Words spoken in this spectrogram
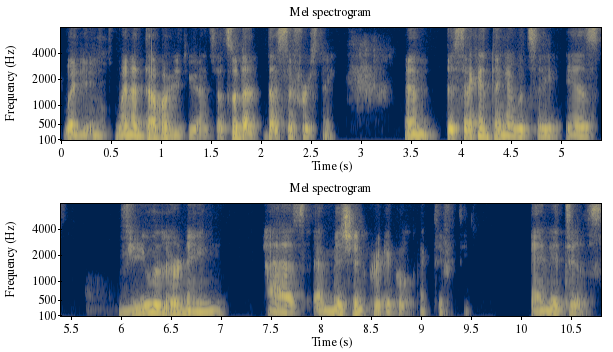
when you, when on top of it you add that. So that that's the first thing. And the second thing I would say is view learning as a mission critical activity. And it is,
